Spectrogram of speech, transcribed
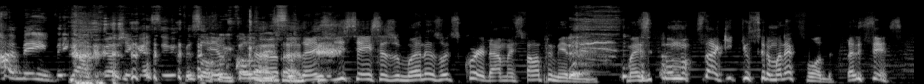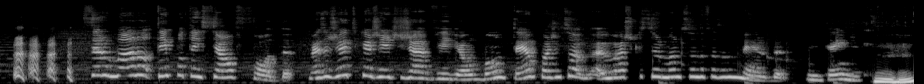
amém, obrigado. Eu achei que ia ser pessoal Eu, ruim como estudante de ciências humanas, vou discordar, mas fala primeiro. gente. Mas eu vou mostrar aqui que o ser humano é foda. Dá licença. ser humano tem potencial foda. Mas do jeito que a gente já vive há um bom tempo, a gente só, eu acho que o ser humano só anda fazendo merda. Entende? Uhum.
